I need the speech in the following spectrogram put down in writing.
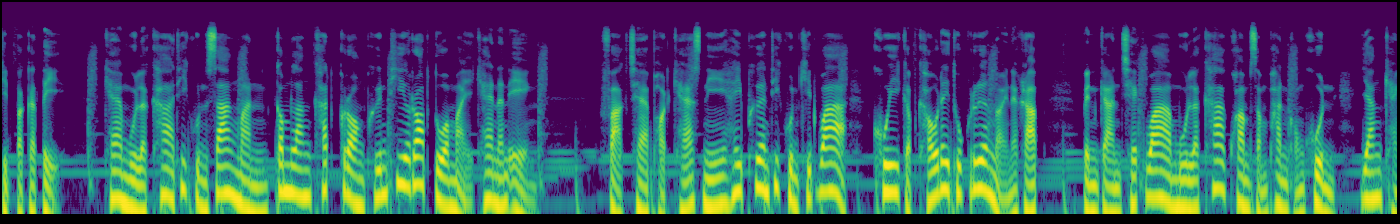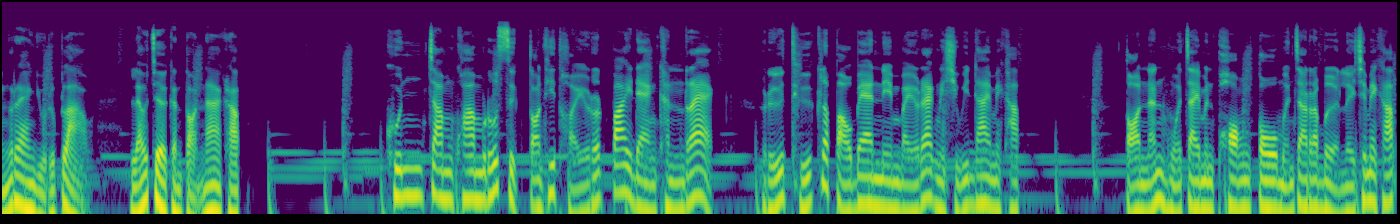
ผิดปกติ แค่มูลค่าที่คุณสร้างมันกำลังคัดกรองพื้นที่รอบตัวใหม่แค่นั้นเอง ฝากแชร์พอดแคสต์นี้ให้เพื่อนที่คุณคิดว่าคุยกับเขาได้ทุกเรื่องหน่อยนะครับ เป็นการเช็คว่ามูลค่าความสัมพันธ์ของคุณยังแข็งแรงอยู่หรือเปล่า แล้วเจอกันต่อหน้าครับ คุณจำความรู้สึกตอนที่ถอยรถป้ายแดงคันแรก หรือถือกระเป๋าแบรนด์เนมใบแรกในชีวิตได้ไหมครับ ตอนนั้นหัวใจมันพองโตเหมือนจะระเบิดเลยใช่ไหมครับ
